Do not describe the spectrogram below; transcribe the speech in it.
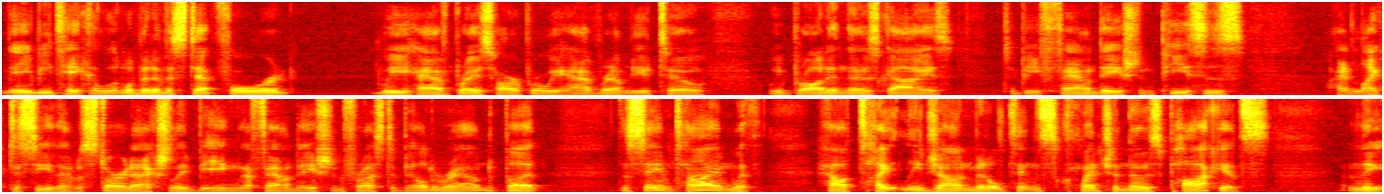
maybe take a little bit of a step forward. We have Bryce Harper, we have Realmuto. We brought in those guys to be foundation pieces. I'd like to see them start actually being the foundation for us to build around, but at the same time, with how tightly John Middleton's clenching those pockets, the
